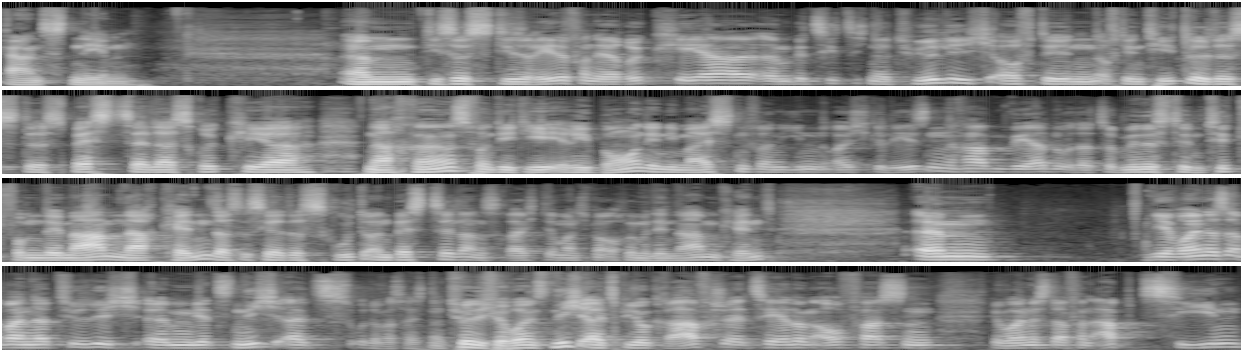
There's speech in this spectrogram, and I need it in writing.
ernst nehmen. Ähm, dieses, diese Rede von der Rückkehr ähm, bezieht sich natürlich auf den, auf den Titel des, des Bestsellers Rückkehr nach Reims von Didier Eribon, den die meisten von Ihnen euch gelesen haben werden oder zumindest den Titel vom dem Namen nach kennen. Das ist ja das Gute an Bestsellern, das reicht ja manchmal auch, wenn man den Namen kennt. Ähm, wir wollen das aber natürlich ähm, jetzt nicht als, oder was heißt natürlich, wir wollen es nicht als biografische Erzählung auffassen, wir wollen es davon abziehen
